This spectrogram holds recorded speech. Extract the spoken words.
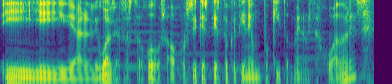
y al igual que el resto de juegos. A lo mejor sí que es cierto que tiene un poquito menos de jugadores.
